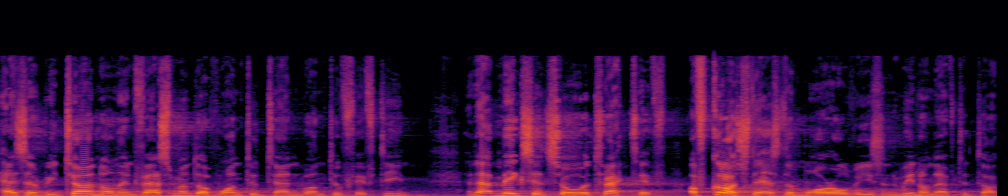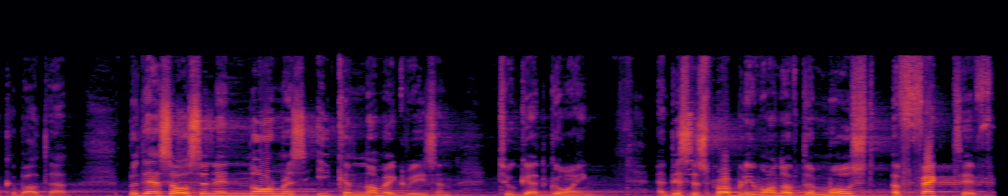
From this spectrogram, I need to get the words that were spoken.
has a return on investment of 1 to 10, 1 to 15. And that makes it so attractive. Of course, there's the moral reason. We don't have to talk about that. But there's also an enormous economic reason to get going. And this is probably one of the most effective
